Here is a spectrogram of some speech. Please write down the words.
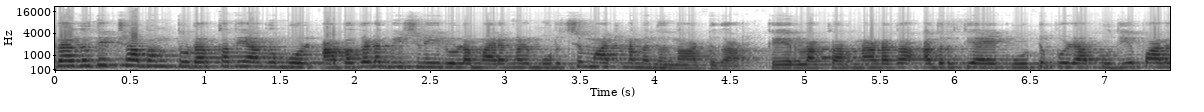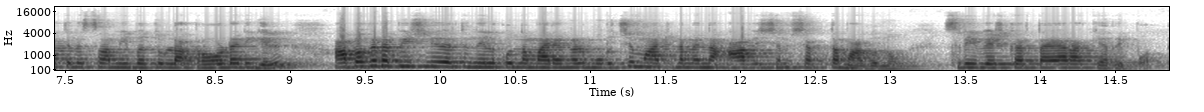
പ്രകൃതിക്ഷോഭം തുടർക്കഥയാകുമ്പോൾ അപകട ഭീഷണിയിലുള്ള മരങ്ങൾ മുറിച്ചു മാറ്റണമെന്ന് നാട്ടുകാർ. കേരള കർണാടക അതിർത്തിയായ കൂട്ടുപുഴ പുതിയ പാലത്തിന് സമീപത്തുള്ള റോഡരികിൽ അപകട ഭീഷണി ഉയർത്തി നിൽക്കുന്ന മരങ്ങൾ മുറിച്ചു മാറ്റണമെന്ന ആവശ്യം ശക്തമാകുന്നു. ശ്രീവേഷ്കർ തയ്യാറാക്കിയ റിപ്പോർട്ട്.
